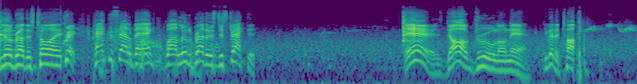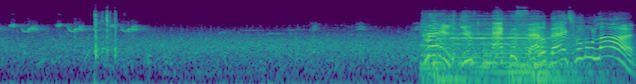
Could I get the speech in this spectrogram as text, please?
Little brother's toy. Quick, pack the saddlebag while little brother's distracted. There's dog drool on there. You better talk. Great! You've packed the saddlebags for Mulan!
